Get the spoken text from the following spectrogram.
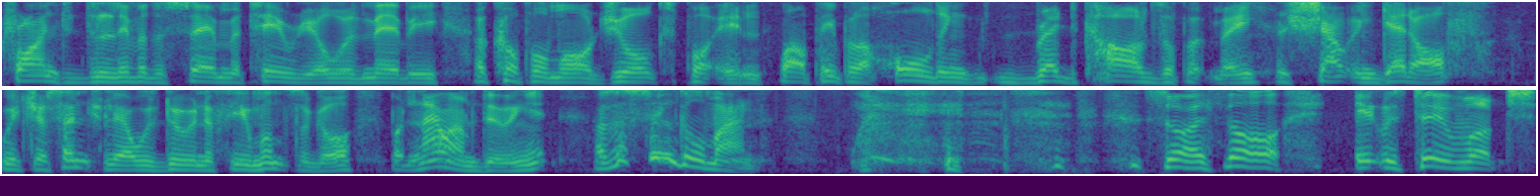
trying to deliver the same material with maybe a couple more jokes put in, while people are holding red cards up at me and shouting, get off. Which essentially I was doing a few months ago, but now I'm doing it as a single man so I thought it was too much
